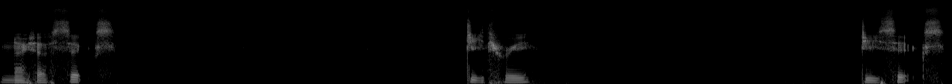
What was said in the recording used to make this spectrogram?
knight f6 d3 d6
